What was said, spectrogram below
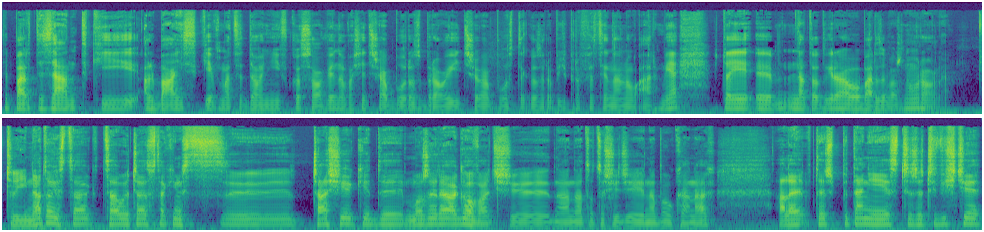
te partyzantki albańskie w Macedonii, w Kosowie, no właśnie trzeba było rozbroić, trzeba było z tego zrobić profesjonalną armię. Tutaj y, na to odgrało bardzo ważną rolę. Czyli NATO jest tak cały czas w takim y, czasie, kiedy może reagować y, na, na to, co się dzieje na Bałkanach. Ale też pytanie jest, czy rzeczywiście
